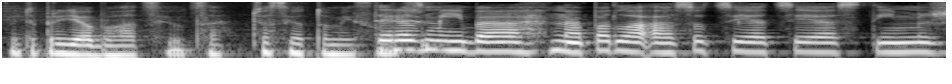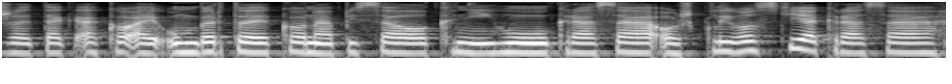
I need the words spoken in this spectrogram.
Mi to príde obohacujúce. Čo si o tom myslíš? Teraz mi iba napadla asociácia s tým, že tak ako aj Umberto Eco napísal knihu Krása ošklivosti a krása...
